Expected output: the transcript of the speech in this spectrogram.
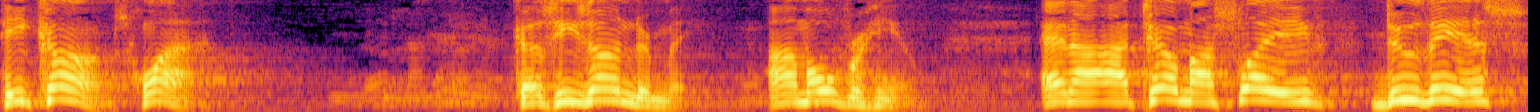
He comes. Why? Because he's under me. I'm over him. And I, I, tell my slave, do this,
